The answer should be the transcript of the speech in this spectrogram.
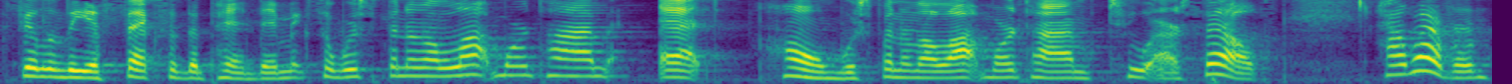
feeling the effects of the pandemic. So we're spending a lot more time at home. We're spending a lot more time to ourselves. However,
